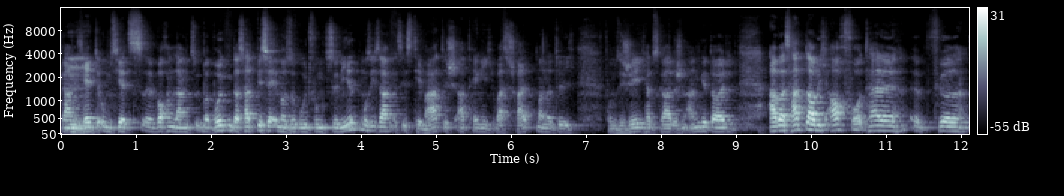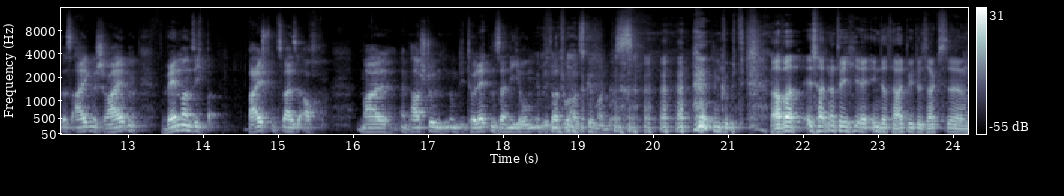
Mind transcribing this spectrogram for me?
gar nicht mhm. hätte, um es jetzt äh, wochenlang zu überbrücken. Das hat bisher immer so gut funktioniert, muss ich sagen. Es ist thematisch abhängig, was schreibt man natürlich vom Sujet, ich habe es gerade schon angedeutet. Aber es hat, glaube ich, auch Vorteile für das eigene Schreiben, wenn man sich beispielsweise auch mal ein paar Stunden um die Toilettensanierung im Literaturhaus kümmern muss. Gut, aber es hat natürlich äh, in der Tat, wie du sagst, äh,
